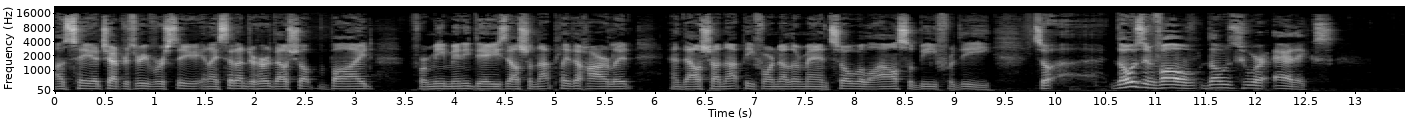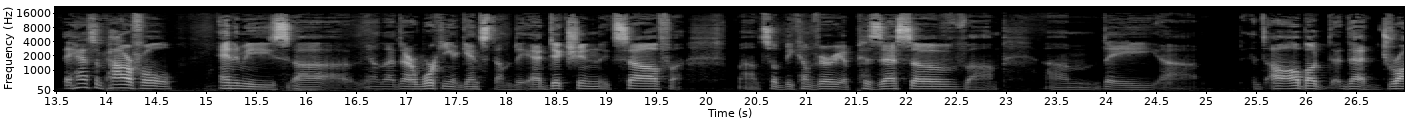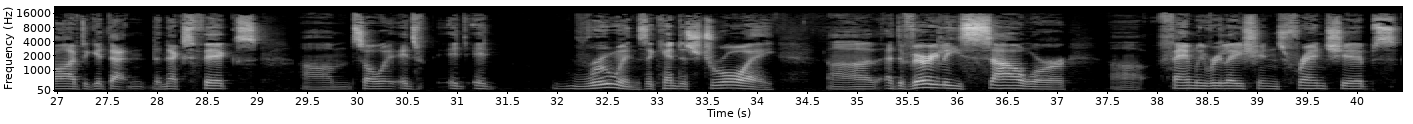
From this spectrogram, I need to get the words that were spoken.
Isaiah chapter 3, verse 3 And I said unto her, Thou shalt abide for me many days, thou shalt not play the harlot, and thou shalt not be for another man, so will I also be for thee. So, uh, those involved, those who are addicts, they have some powerful enemies uh, you know, that are working against them. The addiction itself, uh, uh so become very possessive. Um, um, they uh, it's all about that drive to get that the next fix. Um, so it's it it ruins. It can destroy. Uh, at the very least, sour uh, family relations, friendships,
